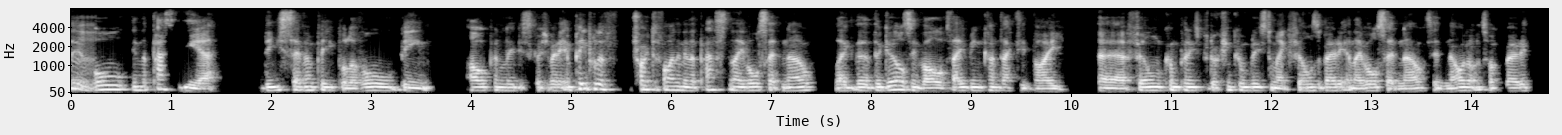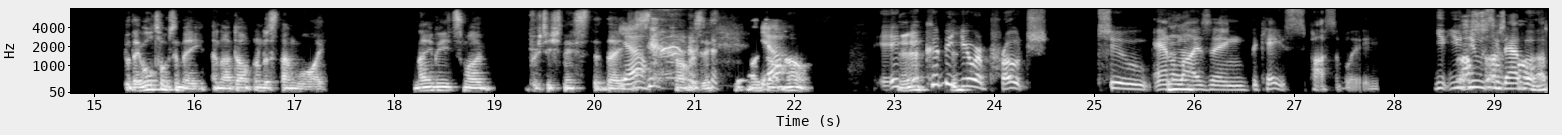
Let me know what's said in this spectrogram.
They've Hmm. all in the past year. These seven people have all been openly discussing about it, and people have tried to find them in the past, and they've all said no. Like the the girls involved, they've been contacted by uh, film companies, production companies to make films about it, and they've all said no. Said no, I don't want to talk about it. But they've all talked to me, and I don't understand why. Maybe it's my Britishness that they Yeah. just can't resist. I Yeah. don't know. It, Yeah. it could be Yeah. your approach to analyzing the case, possibly. You, you do seem to have a, a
